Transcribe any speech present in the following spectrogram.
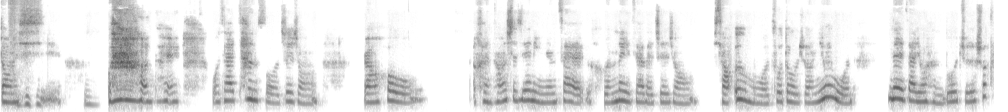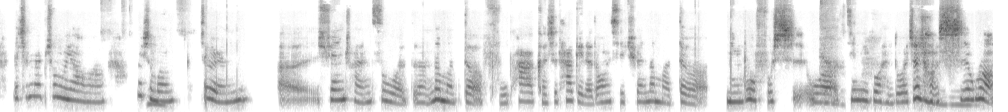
东西，嗯。对我在探索这种，然后很长时间里面在和内在的这种小恶魔做斗争，因为我内在有很多觉得说，那真的重要吗？为什么这个人呃宣传自我的那么的浮夸，可是他给的东西却那么的。名不副实，我 经历过很多这种 失望，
